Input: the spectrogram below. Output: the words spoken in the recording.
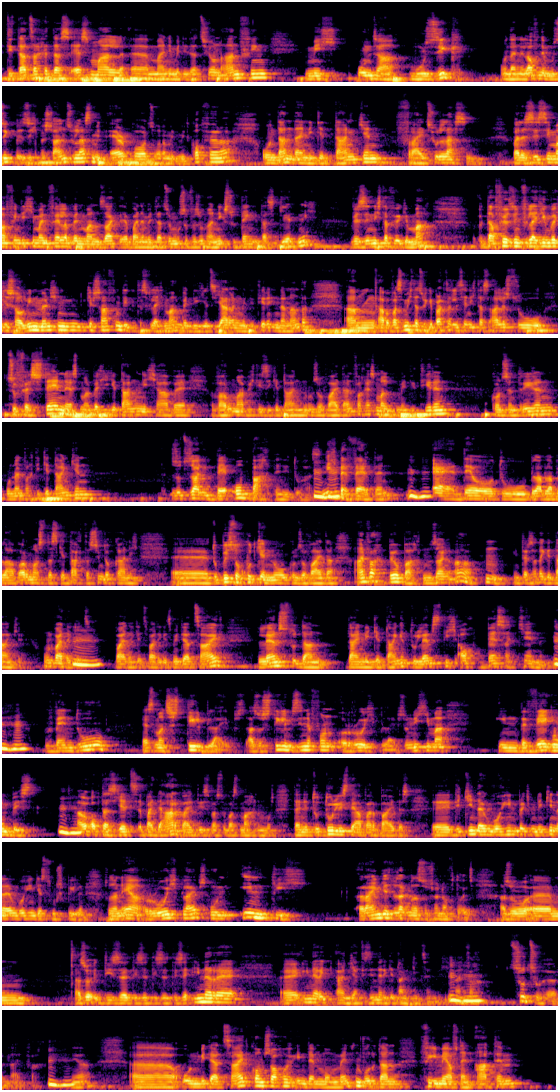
Die Tatsache, dass erstmal äh, meine Meditation anfing, mich unter Musik und eine laufende Musik sich beschallen zu lassen mit AirPods oder mit, mit Kopfhörer und dann deine Gedanken frei zu lassen. Weil es ist immer, finde ich, immer ein Fehler, wenn man sagt, bei einer Meditation musst du versuchen, an nichts zu denken. Das geht nicht. Wir sind nicht dafür gemacht. Dafür sind vielleicht irgendwelche Shaolin-Mönchen geschaffen, die das vielleicht machen, wenn die jetzt jahrelang meditieren hintereinander. Ähm, aber was mich dazu gebracht hat, letztendlich das alles zu, zu verstehen, erstmal, welche Gedanken ich habe, warum habe ich diese Gedanken und so weiter. Einfach erstmal meditieren, konzentrieren und einfach die Gedanken sozusagen beobachten, die du hast. Mhm. Nicht bewerten, mhm. äh, Deo, du bla bla bla, warum hast du das gedacht, das stimmt doch gar nicht, äh, du bist doch gut genug und so weiter. Einfach beobachten und sagen, ah, hm, interessanter Gedanke. Und weiter geht's, mhm. weiter geht's, weiter geht's. Mit der Zeit lernst du dann deine Gedanken, du lernst dich auch besser kennen. Mhm. Wenn du erstmal still bleibst, also still im Sinne von ruhig bleibst und nicht immer in Bewegung bist Mhm. Ob das jetzt bei der Arbeit ist, was du was machen musst, deine To-Do-Liste abarbeitest, äh, die Kinder irgendwo hinbringst, mit den Kindern irgendwo hingehst zum Spielen, sondern eher ruhig bleibst und in dich reingehst, wie sagt man das so schön auf Deutsch? Also, ähm, also diese, diese, diese, diese innere, äh, innere, äh, ja, diese innere Gedanken letztendlich, mhm. einfach zuzuhören einfach. Mhm. Ja? Äh, und mit der Zeit kommst du auch in den Momenten, wo du dann viel mehr auf deinen Atem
